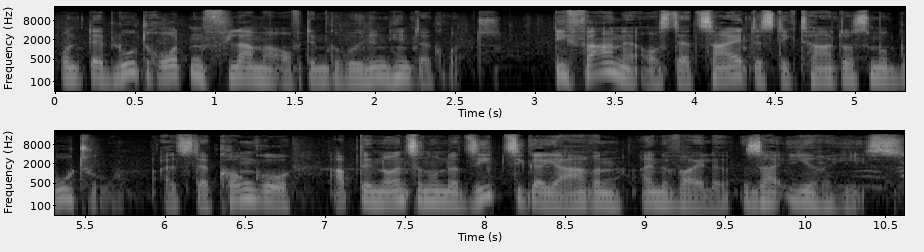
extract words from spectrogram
und der blutroten Flamme auf dem grünen Hintergrund. Die Fahne aus der Zeit des Diktators Mobutu, als der Kongo ab den 1970er Jahren eine Weile Zaire hieß.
